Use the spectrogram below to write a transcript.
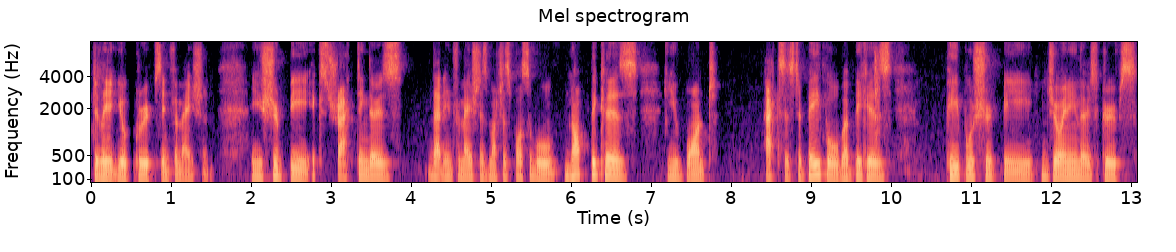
delete your group's information. You should be extracting those that information as much as possible, not because you want access to people, but because people should be joining those groups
